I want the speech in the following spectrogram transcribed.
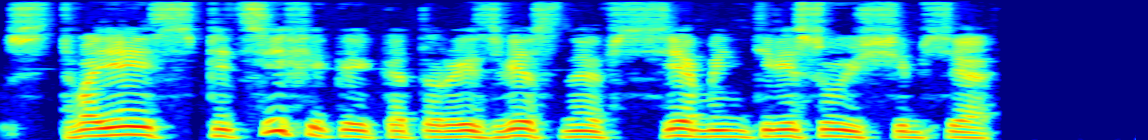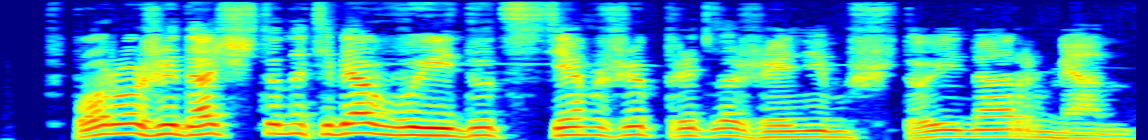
с твоей спецификой, которая известна всем интересующимся, впору ожидать, что на тебя выйдут с тем же предложением, что и на армян.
